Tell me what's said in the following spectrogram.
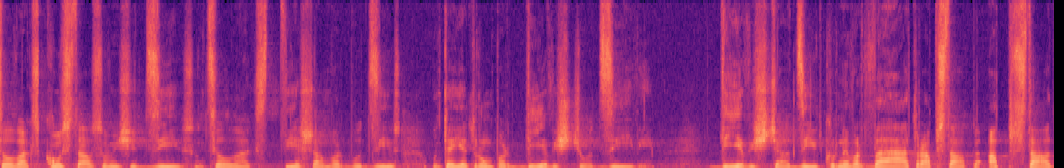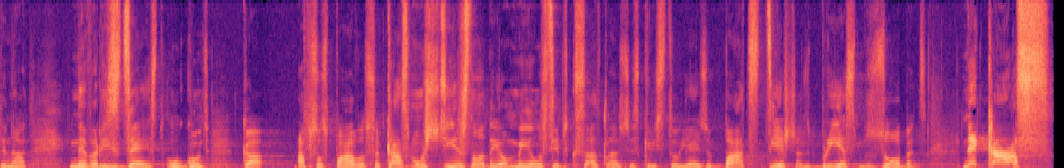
cilvēks kustās un viņš ir dzīves, un cilvēks tiešām var būt dzīves. Un te iet runa par dievišķo dzīvību. Dievišķā dzīve, kur nevar vētru apstāpē, apstādināt, nevar izdzēst uguns. Apelsīns Pāvils saka, kas mūs šķirs no Dieva mīlestības, kas atklājusies Kristu Jēzu, bācis, ciešanas, briesmas, zobens. Nekas!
